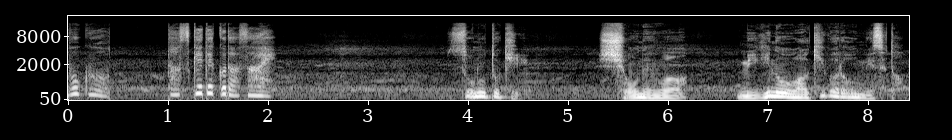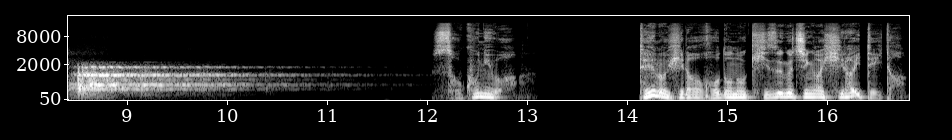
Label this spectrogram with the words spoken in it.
僕を助けてください。その時少年は右の脇腹を見せた。そこには手のひらほどの傷口が開いていた。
